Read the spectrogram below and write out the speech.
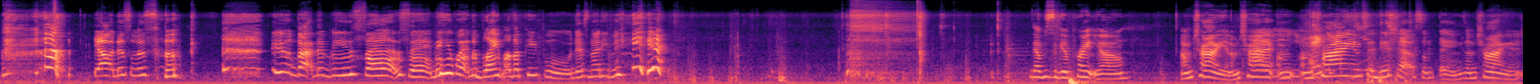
Y'all, this was so. He was about to be sad, sad. Then he went to blame other people. That's not even here. That was a good prank, y'all. I'm trying. I'm trying. I'm, I'm trying to dish out some things. I'm trying.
